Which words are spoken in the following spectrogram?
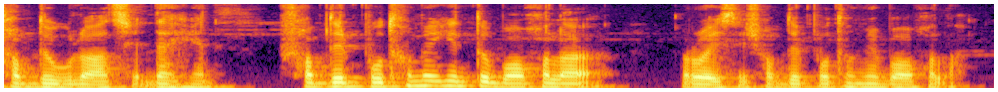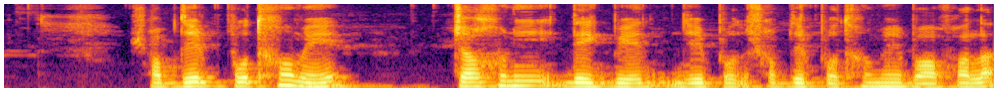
শব্দগুলো আছে, দেখেন, শব্দের প্রথমে কিন্তু বফলা রয়েছে, শব্দের প্রথমে বফলা শব্দের প্রথমে যখনই দেখবেন যে শব্দের প্রথমে বফলা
